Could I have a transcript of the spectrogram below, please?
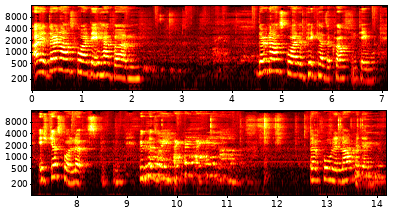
I don't ask why they have um. Don't ask why the pig has a crafting table. It's just for looks. Because we don't fall in lava then.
